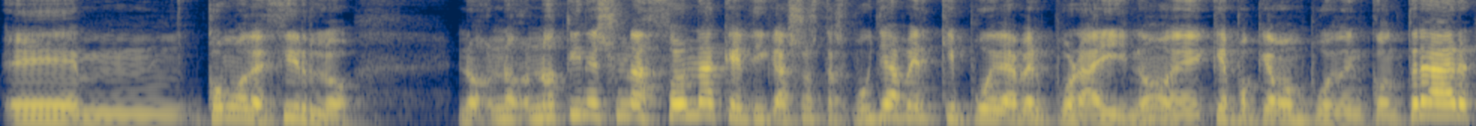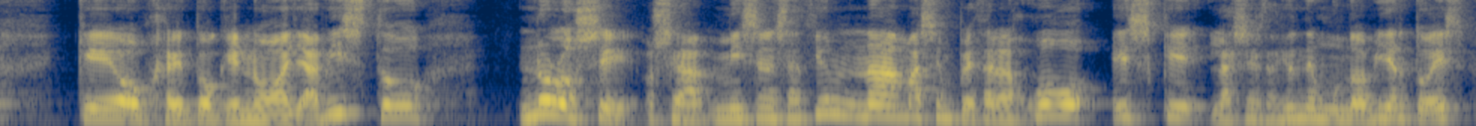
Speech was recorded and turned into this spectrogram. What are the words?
Em, ¿Cómo decirlo? No, no, no, tienes una zona que digas, ostras, voy a ver qué puede haber por ahí, ¿no? Eh, ¿Qué Pokémon puedo encontrar? ¿Qué objeto que no haya visto? No lo sé, o sea, mi sensación nada más empezar el juego es que la sensación de mundo abierto es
